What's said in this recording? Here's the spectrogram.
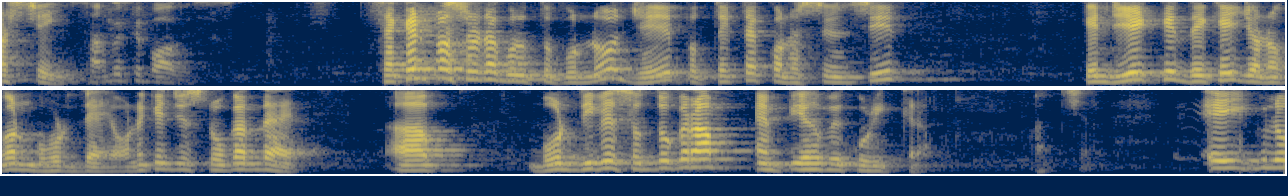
আসছেই। সেকেন্ড প্রশ্নটা গুরুত্বপূর্ণ যে প্রত্যেকটা কনস্টিটিউন্সির ক্যান্ডিডেটকে দেখেই জনগণ ভোট দেয়। অনেকে যে স্লোগান দেয় ভোট দিবে চোদ্দ গ্রাম এমপি হবে কুড়ি গ্রাম। আচ্ছা এইগুলো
